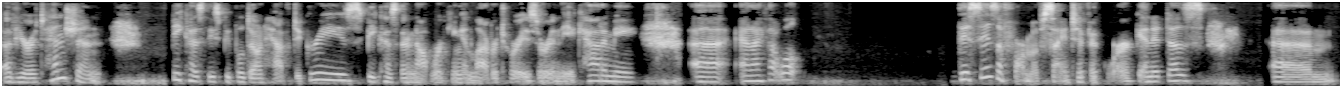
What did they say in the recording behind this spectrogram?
of your attention because these people don't have degrees, because they're not working in laboratories or in the academy. Uh, and I thought, well, this is a form of scientific work, and it does um,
